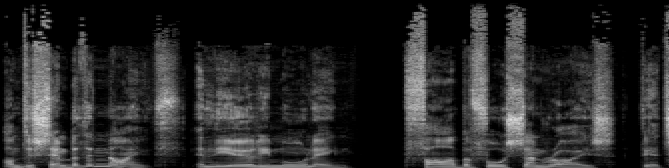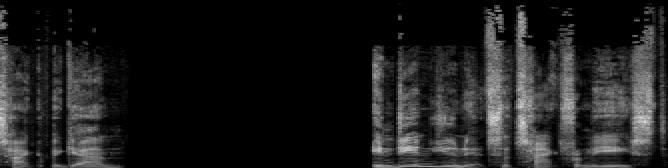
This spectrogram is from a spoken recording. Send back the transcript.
On December the 9th, in the early morning, far before sunrise, the attack began. Indian units attacked from the east.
